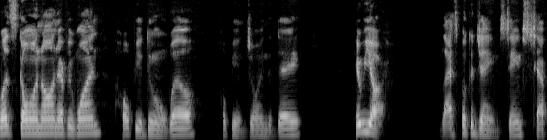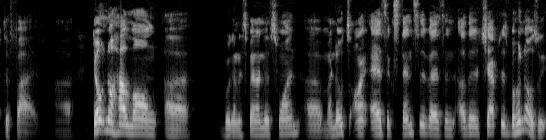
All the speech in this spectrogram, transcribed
What's going on, everyone? Hope you're doing well. Hope you're enjoying the day. Here we are, last book of James, James chapter 5. Uh, don't know how long uh, we're going to spend on this one. Uh, my notes aren't as extensive as in other chapters, but who knows? We,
